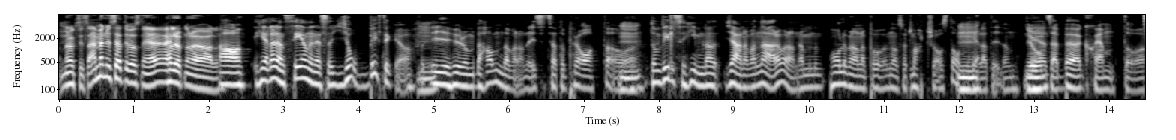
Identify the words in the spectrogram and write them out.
Men också så här, "Nej, men nu sätter vi oss ner, häller upp några öl. Ja, hela den scenen är så jobbig tycker jag. Mm. I hur de behandlar varandra, i sitt sätt att prata. Och Mm. De vill så himla gärna vara nära varandra, men de håller varandra på någon sorts machoavstånd Mm. hela tiden. Jo. Med så här bögskämt och...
